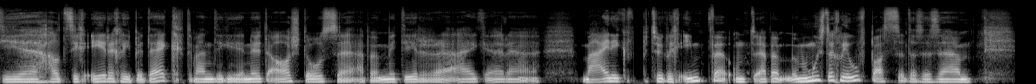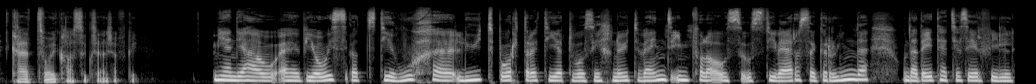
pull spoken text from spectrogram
die halten sich eher ein bisschen bedeckt, wenn die nicht anstoßen eben mit ihrer eigenen Meinung bezüglich Impfen. Und eben, man muss da ein bisschen aufpassen, dass es ähm, keine Zweiklassengesellschaft gibt. Wir haben ja auch äh, bei uns gerade diese Woche Leute porträtiert, die sich nicht impfen lassen, aus, aus diversen Gründen. Und auch dort hat es ja sehr viel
